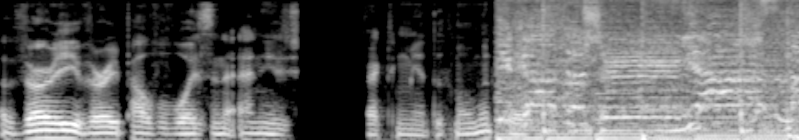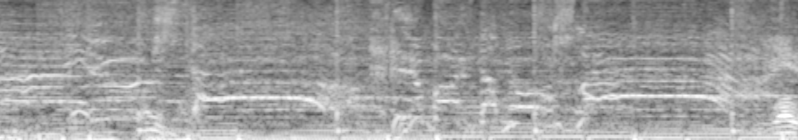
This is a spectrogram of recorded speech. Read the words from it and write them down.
a very very powerful voice, and and he's distracting me at this moment. Whoa.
